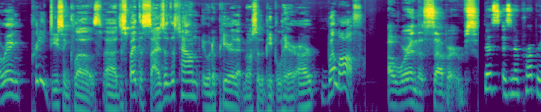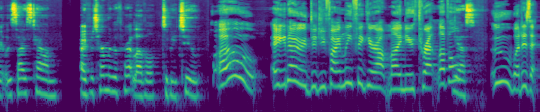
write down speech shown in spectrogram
are wearing pretty decent clothes. Uh, despite the size of this town, it would appear that most of the people here are well off. Oh, we're in the suburbs. This is an appropriately sized town. I've determined the threat level to be two. Oh, Ado, did you finally figure out my new threat level? Yes, Ooh, what is it?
